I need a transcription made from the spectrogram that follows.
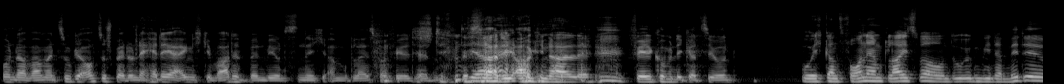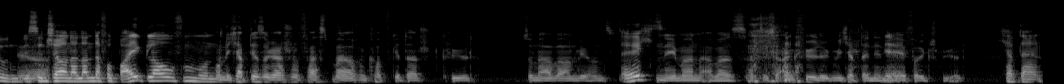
Und da war mein Zug ja auch zu spät. Und er hätte ja eigentlich gewartet, wenn wir uns nicht am Gleis verfehlt hätten. Stimmt, das ja. war die originale Fehlkommunikation. Wo ich ganz vorne am Gleis war und du irgendwie in der Mitte und Ja. wir sind schon aneinander vorbeigelaufen und. Und ich habe dir sogar schon fast mal auf den Kopf gedatscht gefühlt. So nah waren wir uns. echt? Nee, Mann, aber es hat sich so angefühlt irgendwie. Ich habe deine. Nähe voll gespürt. Ich habe deinen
